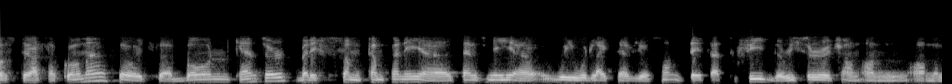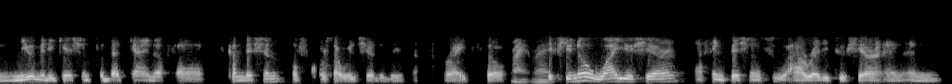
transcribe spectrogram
osteosarcoma, so it's a bone cancer. But if some company uh, tells me uh, we would like to have your son's data to feed the research on, on, on a new medication for that kind of uh, condition, of course I will share the data, right? So right, right. if you know why you share, I think patients are ready to share and, and,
